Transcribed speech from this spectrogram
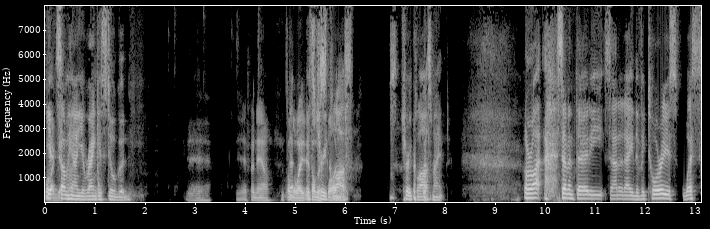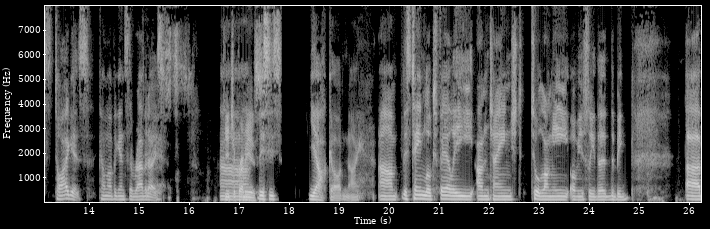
yet get, somehow though. your rank is still good. Yeah, yeah. For now, it's on That- the way. It's on the true slide. class. True class, mate. All right, seven thirty Saturday. The victorious West Tigers come up against the Rabbitohs. Future Uh, premiers. This is, yeah, oh God, no. Um, this team looks fairly unchanged. Tuolungi, obviously the the big, uh,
